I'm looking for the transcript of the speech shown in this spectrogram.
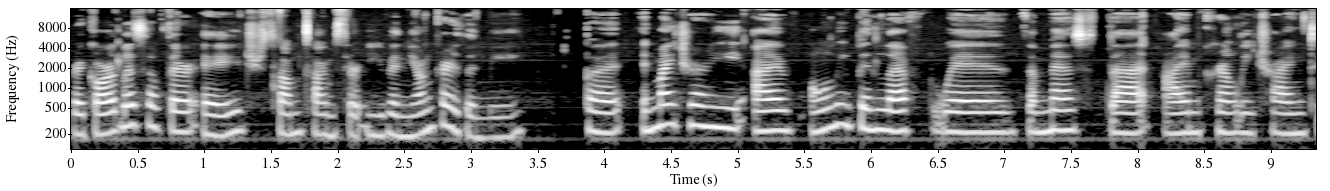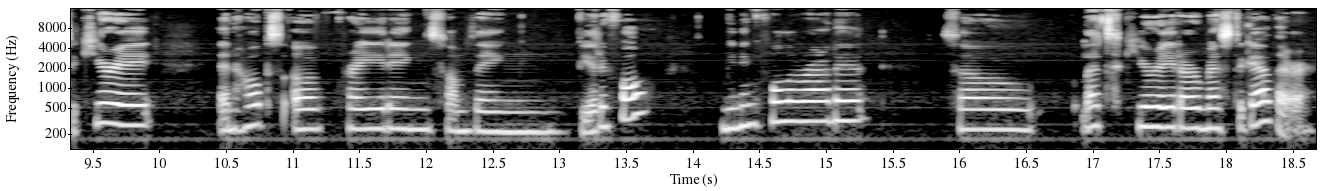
regardless of their age. Sometimes they're even younger than me. But in my journey, I've only been left with the mess that I'm currently trying to curate in hopes of creating something beautiful, meaningful around it. So let's curate our mess together.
